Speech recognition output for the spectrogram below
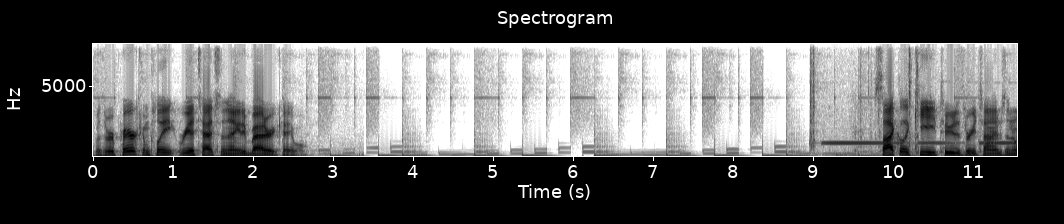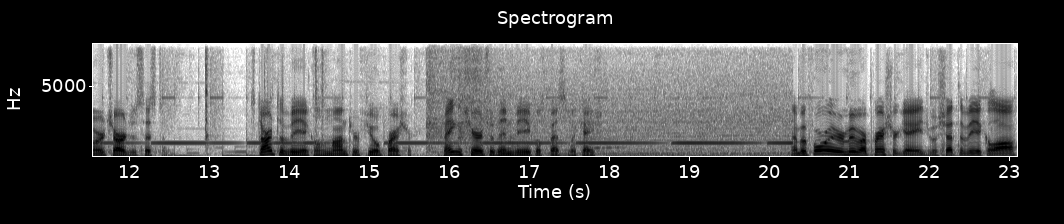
With the repair complete, reattach the negative battery cable. Cycle the key two to three times in order to charge the system. Start the vehicle and monitor fuel pressure, making sure it's within vehicle specification. Now before we remove our pressure gauge, we'll shut the vehicle off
